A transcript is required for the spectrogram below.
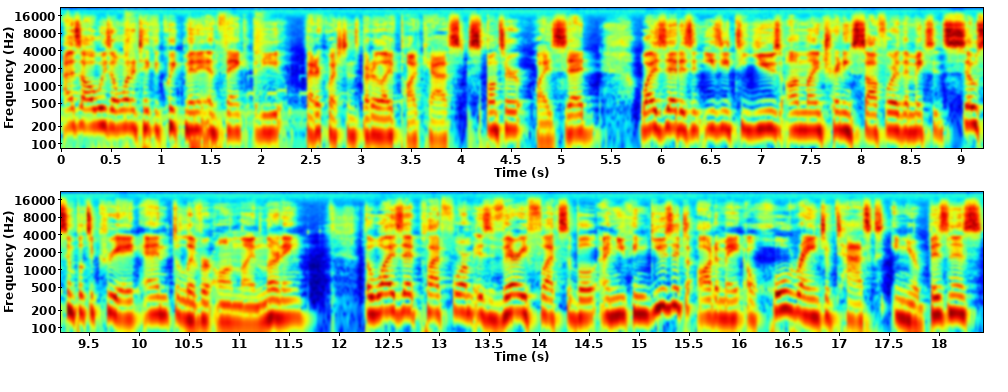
As always, I want to take a quick minute and thank the Better Questions, Better Life podcast sponsor, Wyzed. Wyzed is an easy to use online training software that makes it so simple to create and deliver online learning. The Wyzed platform is very flexible and you can use it to automate a whole range of tasks in your business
